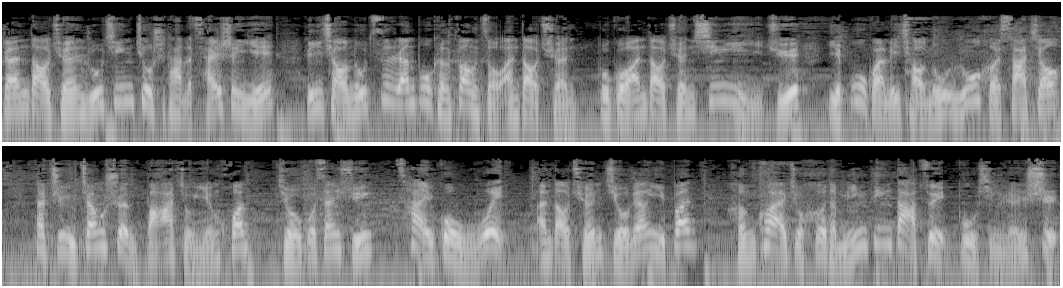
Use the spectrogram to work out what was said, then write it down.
这安道全如今就是他的财神爷，李巧奴自然不肯放走安道全。不过安道全心意已决，也不管李巧奴如何撒娇，他只与张顺把酒言欢。酒过三巡，菜过五味，安道全酒量一般。很快就喝得酩酊大醉，不省人事。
